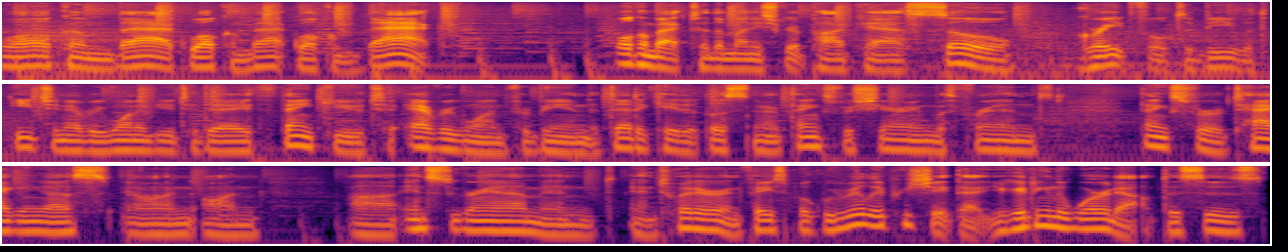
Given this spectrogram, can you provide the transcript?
Welcome back, welcome back, welcome back. Welcome back to the Money Script Podcast. So grateful to be with each and every one of you today. Thank you to everyone for being a dedicated listener. Thanks for sharing with friends. Thanks for tagging us on on uh, Instagram and and Twitter and Facebook. We really appreciate that. You're getting the word out. This is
